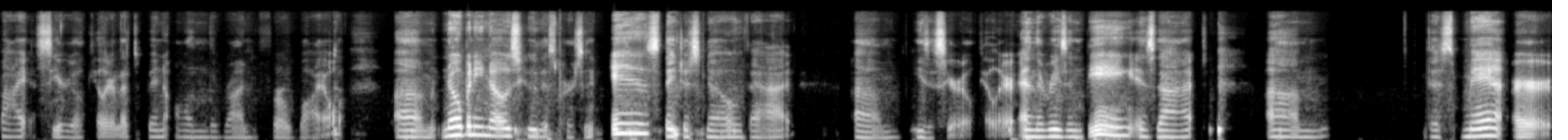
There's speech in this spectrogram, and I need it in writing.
by a serial killer that's been on the run for a while. Um, nobody knows who this person is. They just know that um, he's a serial killer, and the reason being is that um, this man or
